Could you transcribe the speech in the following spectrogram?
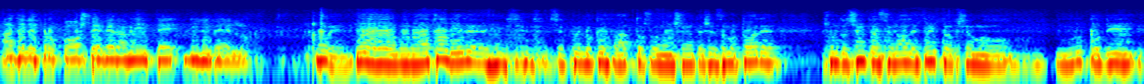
a delle proposte veramente di livello. Va bene, io non ho altro da dire, se quello che ho fatto sono di scienze motorie, sono docente nazionale FIPA, siamo un gruppo di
